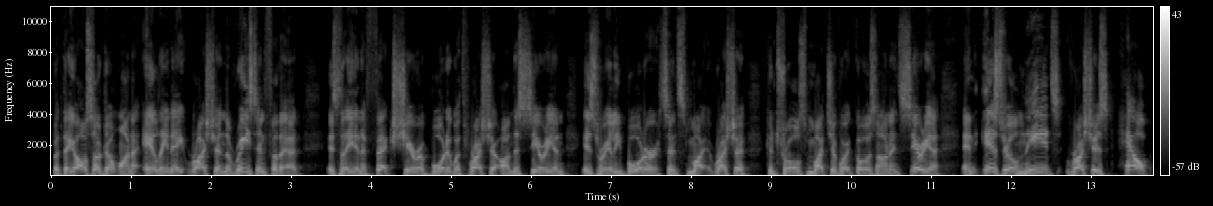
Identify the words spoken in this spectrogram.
but they also don't want to alienate Russia. And the reason for that is they, in effect, share a border with Russia on the Syrian Israeli border, since Russia controls much of what goes on in Syria. And Israel needs Russia's help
